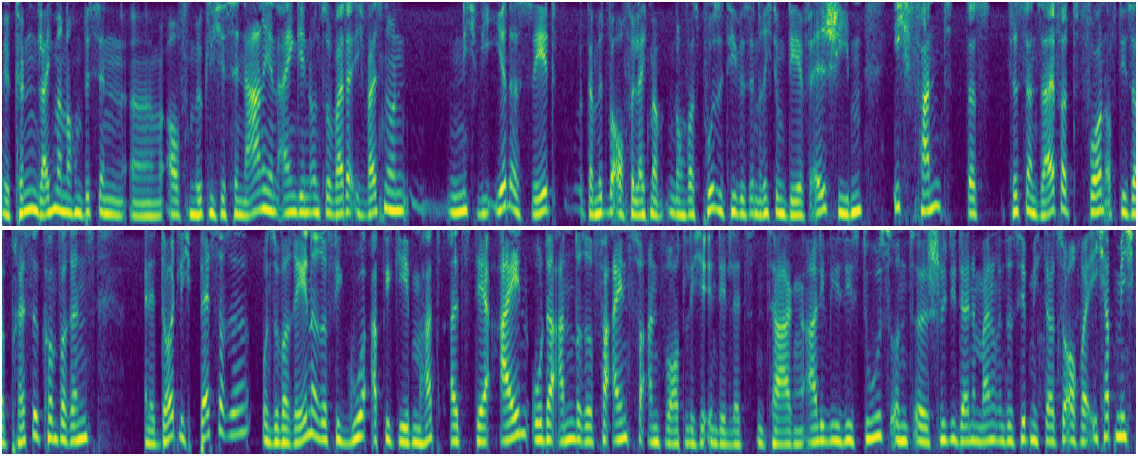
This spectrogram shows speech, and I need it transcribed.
Wir können gleich mal noch ein bisschen äh, auf mögliche Szenarien eingehen und so weiter. Ich weiß nur nicht, wie ihr das seht, damit wir auch vielleicht mal noch was Positives in Richtung DFL schieben. Ich fand, dass Christian Seifert vorhin auf dieser Pressekonferenz eine deutlich bessere und souveränere Figur abgegeben hat als der ein oder andere Vereinsverantwortliche in den letzten Tagen. Ali, wie siehst du es? Und äh, Schlüti, deine Meinung interessiert mich dazu auch, weil ich habe mich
